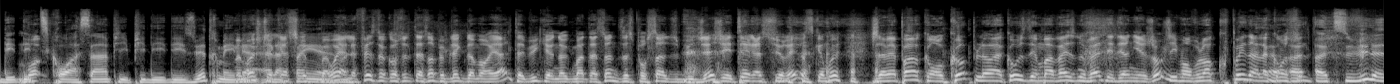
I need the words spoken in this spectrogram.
des, des Moi- petits croissants puis puis des, des huîtres, mais, Mais moi, à- je te à la cache fin, ben euh, oui, à l'Office de consultation publique de Montréal, t'as vu qu'il y a une augmentation de 10 du budget. J'ai été rassuré parce que moi, j'avais peur qu'on coupe, là, à cause des mauvaises nouvelles des derniers jours. Ils vont vouloir couper dans la euh, consultation. euh, As-tu vu le,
